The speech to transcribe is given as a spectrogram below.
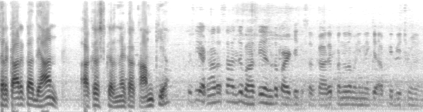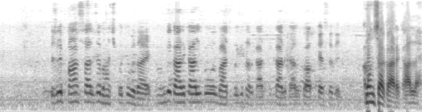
सरकार का ध्यान आकृष्ट करने का काम किया। पिछले अठारह साल से भारतीय जनता पार्टी की सरकार है, पंद्रह महीने की आपके बीच में पिछले पाँच साल से भाजपा के विधायक उनके कार्यकाल को भाजपा की सरकार के कार्यकाल को आप कैसे देखते हैं? कौन सा कार्यकाल है?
